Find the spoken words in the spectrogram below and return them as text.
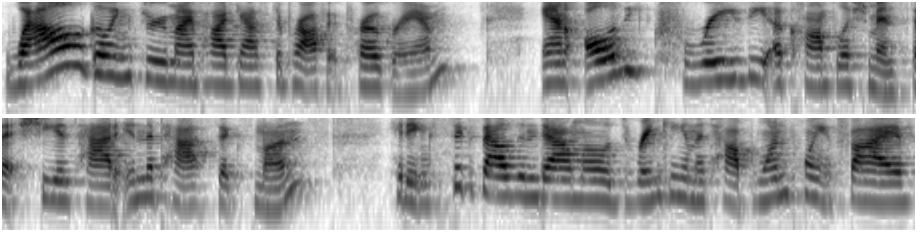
while going through my Podcast to Profit program and all of the crazy accomplishments that she has had in the past six months, hitting 6,000 downloads, ranking in the top 1.5%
